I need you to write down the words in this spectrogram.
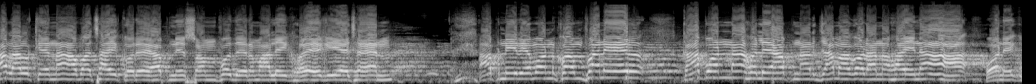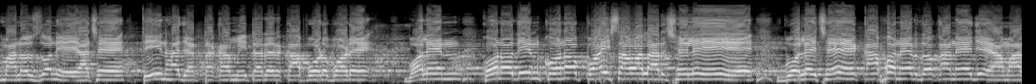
হালালকে না বাছাই করে আপনি সম্পদের মালিক হয়ে গিয়েছেন। আপনি রেমন কোম্পানির কাপড় না হলে আপনার জামা গড়ানো হয় না। অনেক মানুষজন এই আছে, তিন হাজার টাকা মিটারের কাপড় পরে। বলেন, কোনোদিন কোনো পয়সাওয়ালার ছেলে বলেছে, কাফনের দোকানে যে আমার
